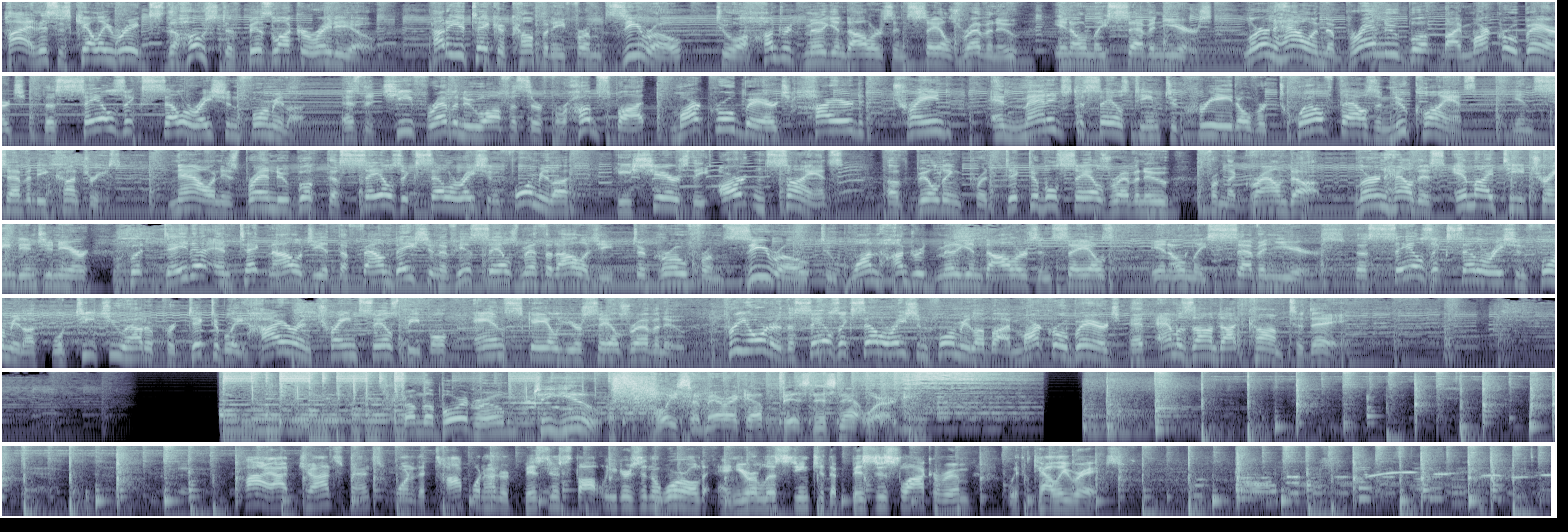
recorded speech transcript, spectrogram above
Hi, this is Kelly Riggs, the host of BizLocker Radio. How do you take a company from zero to $100 million in sales revenue in only seven years? Learn how in the brand new book by Mark Roberge, The Sales Acceleration Formula. As the Chief Revenue Officer for HubSpot, Mark Roberge hired, trained, and managed a sales team to create over 12,000 new clients in 70 countries. Now, in his brand new book, The Sales Acceleration Formula, he shares the art and science of building predictable sales revenue from the ground up. Learn how this MIT trained engineer put data and technology at the foundation of his sales methodology to grow from zero to $100 million in sales in only seven years. The Sales Acceleration Formula will teach you how to predictably hire and train salespeople and scale your sales revenue. Pre order the Sales Acceleration Formula by Mark Roberge at Amazon.com today. From the boardroom to you, Voice America Business Network. Hi, I'm John Spence, one of the top 100 business thought leaders in the world, and you're listening to the Business Locker Room with Kelly Riggs.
